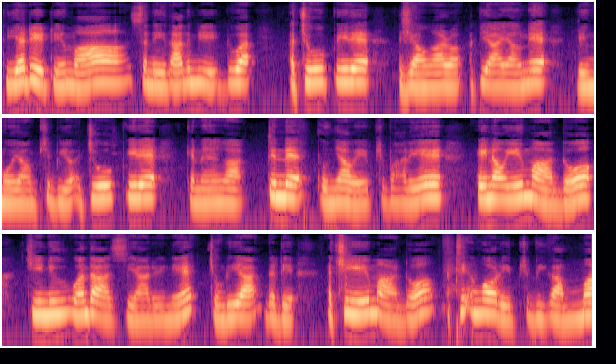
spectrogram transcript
ဒီရက်တွေအတွင်းမှာစနေသားသမီးတို့ကအကျိုးပေးတဲ့အယောင်ကတော့အပြာရောင်နဲ့ လေမော်ရောင်ဖြစ်ပြီးတော့အကျိုးပေးတဲ့ကဏ္ဍကတင်းနဲ့တုံညပဲဖြစ်ပါတယ်အိမ်အောင်ရေးမှာတော့ကြည်နူးဝမ်းသာစရာတွေနဲ့ဂျုံရရတဲ့အခြေရေးမှာတော့အထင်အငေါ့တွေဖြစ်ပြီးကမှ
